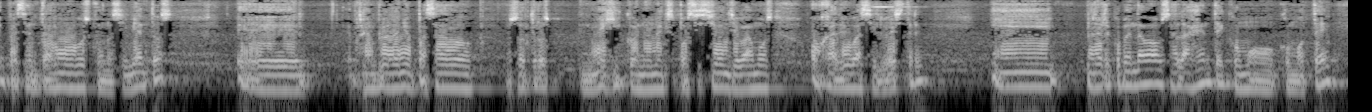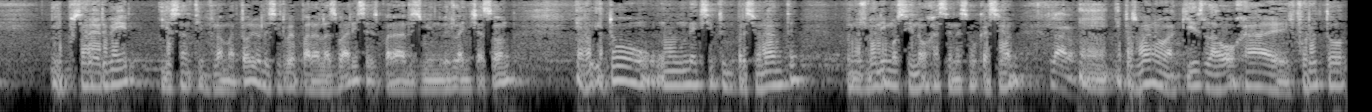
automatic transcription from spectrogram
y presentar nuevos conocimientos. Eh, por ejemplo, el año pasado nosotros en México en una exposición llevamos hoja de uva silvestre y le recomendábamos a la gente como, como té le pusiera a hervir y es antiinflamatorio, le sirve para las varices, para disminuir la hinchazón y, y tuvo un éxito impresionante. Nos venimos sin hojas en esa ocasión Claro. y, y, pues bueno, aquí es la hoja, el fruto,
